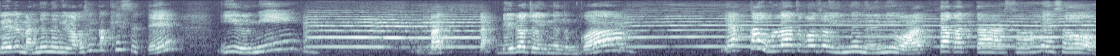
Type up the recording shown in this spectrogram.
얘를 맞는 음이라고 생각했을 때 이 음이 맞다 내려져 있는 음과 약간 올라져 있는 음이 왔다 갔다 해서 해서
